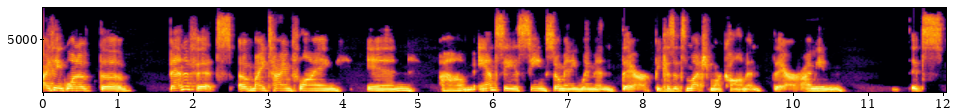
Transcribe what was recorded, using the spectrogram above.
I think one of the benefits of my time flying in um, Annecy is seeing so many women there because mm-hmm. it's much more common there. I mm-hmm. mean, it's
